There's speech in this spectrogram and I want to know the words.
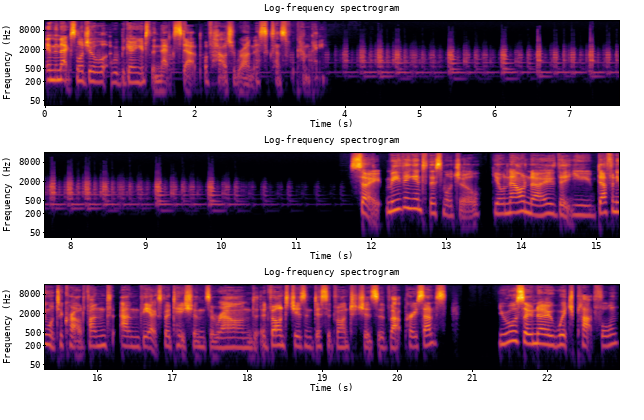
In the next module, we'll be going into the next step of how to run a successful campaign. So, moving into this module, you'll now know that you definitely want to crowdfund and the expectations around advantages and disadvantages of that process. You also know which platform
